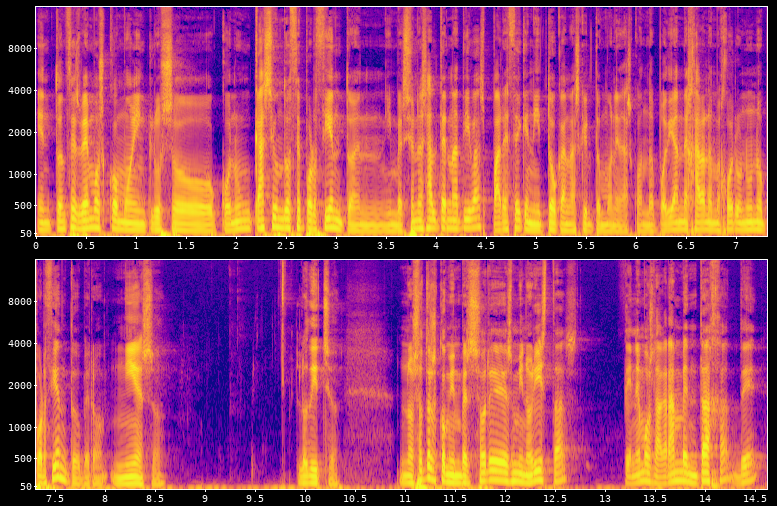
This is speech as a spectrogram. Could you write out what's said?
Entonces vemos como incluso con un casi un 12% en inversiones alternativas parece que ni tocan las criptomonedas, cuando podían dejar a lo mejor un 1%, pero ni eso. Lo dicho, nosotros como inversores minoristas tenemos la gran ventaja de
